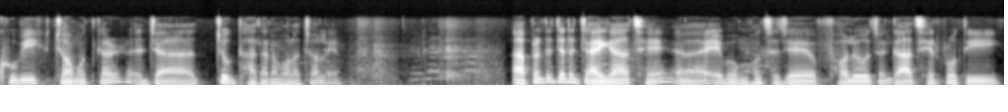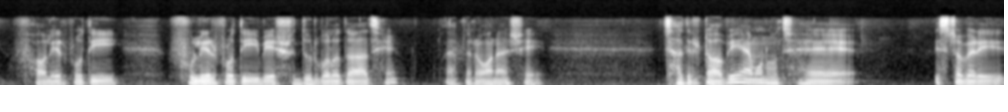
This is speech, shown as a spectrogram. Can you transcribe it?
খুবই চমৎকার, যা চোখ ধাঁধানো বলা চলে। আপনাদের যারা জায়গা আছে এবং হচ্ছে যে ফলজ গাছের প্রতি, ফলের প্রতি, ফুলের প্রতি বেশ দুর্বলতা আছে, আপনারা অনায়াসে ছাদের টবে এমন হচ্ছে স্ট্রবেরি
